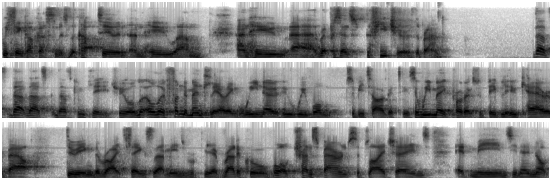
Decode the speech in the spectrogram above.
we think our customers look up to and, and who, um, and who uh, represents the future of the brand. That's that that's that's completely true. Although, although, fundamentally, I think we know who we want to be targeting. So we make products for people who care about doing the right thing. So that means you know, radical, well, transparent supply chains. It means you know not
